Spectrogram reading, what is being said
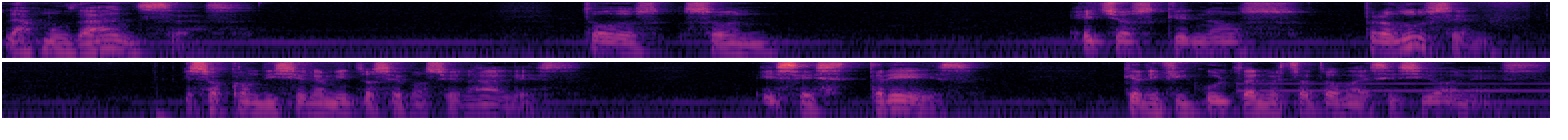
las mudanzas. Todos son hechos que nos producen esos condicionamientos emocionales, ese estrés que dificulta nuestra toma de decisiones,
